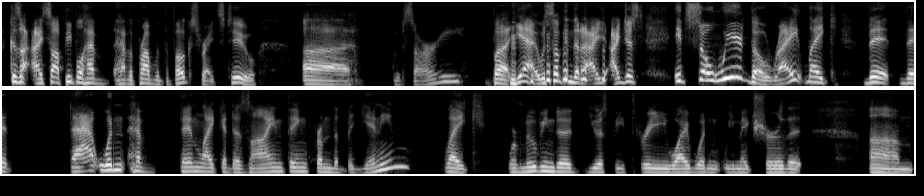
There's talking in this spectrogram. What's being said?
because I, I saw people have have the problem with the Focusrites too. Uh, I'm sorry, but yeah, it was something that I I just it's so weird though, right? Like that that that wouldn't have been like a design thing from the beginning. Like we're moving to USB 3, why wouldn't we make sure that um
